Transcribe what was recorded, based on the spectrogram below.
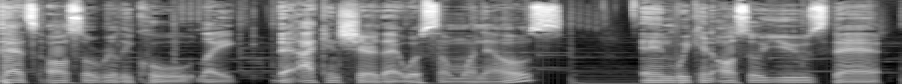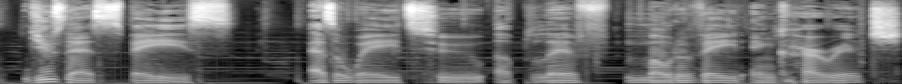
that's also really cool. Like that I can share that with someone else. And we can also use that, use that space as a way to uplift, motivate, encourage,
